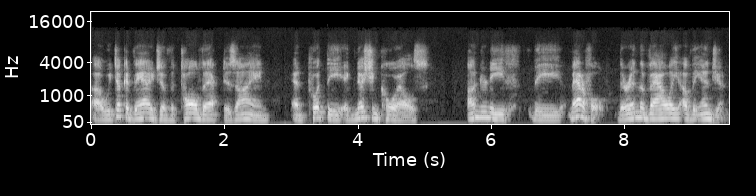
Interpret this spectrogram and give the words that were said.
Uh, we took advantage of the tall deck design and put the ignition coils underneath the manifold. They're in the valley of the engine.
